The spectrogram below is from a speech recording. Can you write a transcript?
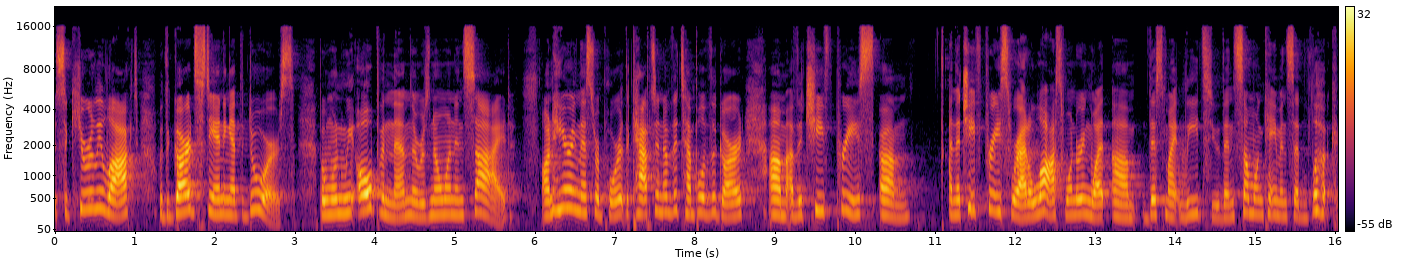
securely locked, with the guards standing at the doors. But when we opened them, there was no one inside. On hearing this report, the captain of the temple of the guard, um, of the chief priests, um, and the chief priests were at a loss, wondering what um, this might lead to. Then someone came and said, Look,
